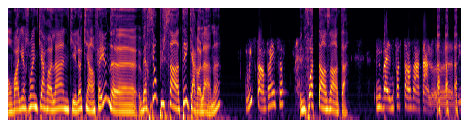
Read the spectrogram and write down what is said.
on va aller rejoindre Caroline qui est là, qui en fait une euh, version plus santé, Caroline. Hein? Oui, c'est en plein ça. Une fois de temps en temps. Une, ben, une fois de temps en temps. Là. Euh,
